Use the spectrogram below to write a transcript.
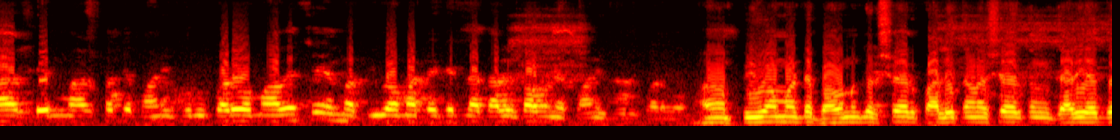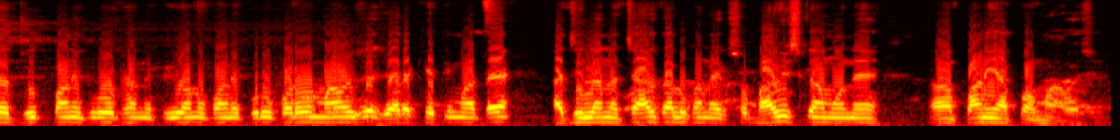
આ ડેમ મારફતે પાણી પૂરું પાડવામાં આવે છે? એમાં પીવા માટે કેટલા તાલુકાઓને પાણી પૂરું પાડવામાં પીવા માટે ભાવનગર શહેર પાલિતાણા શહેર તેમજ ગારિયાધાર જૂથ પાણી પુરવઠા અને પીવાનું પાણી પૂરું પાડવામાં આવે છે. જ્યારે ખેતી માટે આ જિલ્લાના ચાર તાલુકાના એકસો બાવીસ ગામોને પાણી આપવામાં આવે છે.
